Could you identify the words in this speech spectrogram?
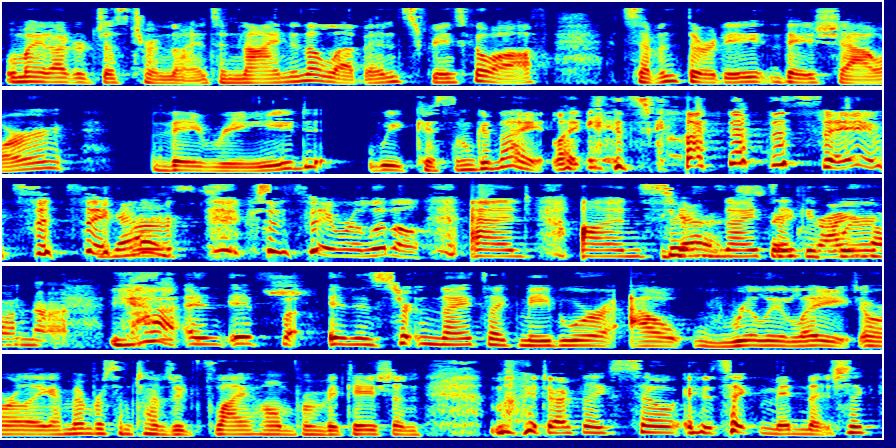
well, my daughter just turned nine. So nine and 11 screens go off at 730. They shower, they read, we kiss them goodnight. Like it's kind of the same since they yes. were since they were little. And on certain yes, nights, like if we're yeah, and if and in certain nights, like maybe we're out really late, or like I remember sometimes we'd fly home from vacation. My daughter's like, so it's like midnight. She's like,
